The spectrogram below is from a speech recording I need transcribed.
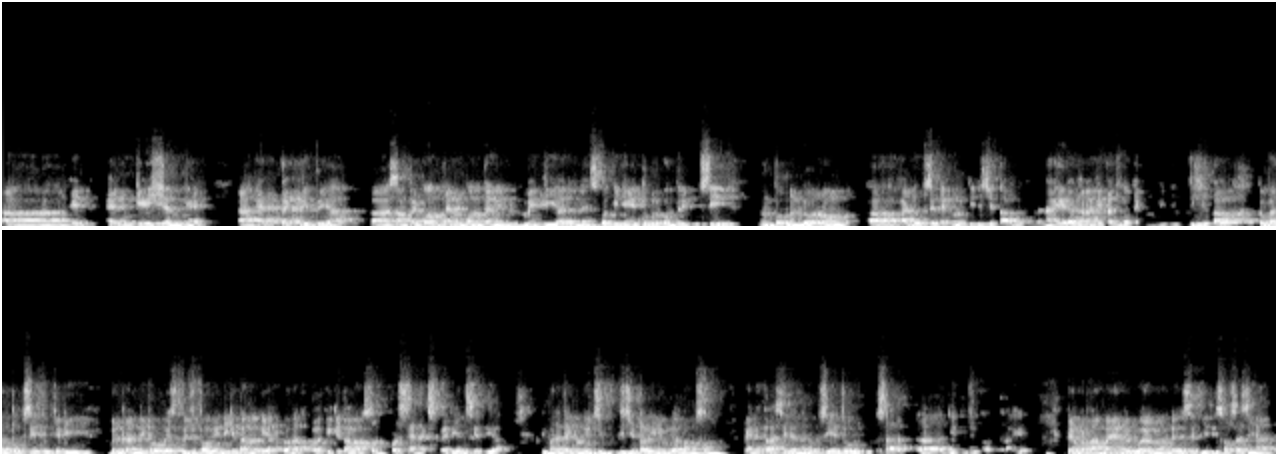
uh, ed education kayak uh, edtech gitu ya uh, sampai konten-konten media dan lain sebagainya itu berkontribusi untuk mendorong uh, adopsi teknologi digital. Dan akhirnya karena kita juga teknologi digital kebantu situ. Jadi beneran di progres tujuh tahun ini kita ngelihat banget, apalagi kita langsung persen experience gitu ya, di mana teknologi digital ini udah langsung penetrasi dan adopsinya jauh lebih besar uh, di tujuh tahun terakhir. Itu yang pertama, yang kedua memang dari segi resourcesnya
